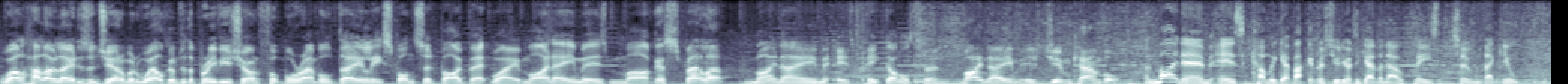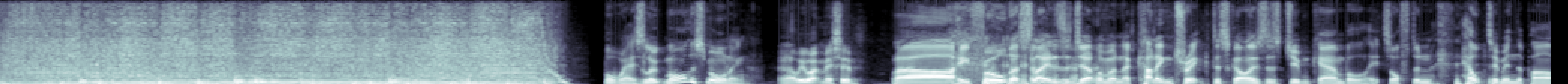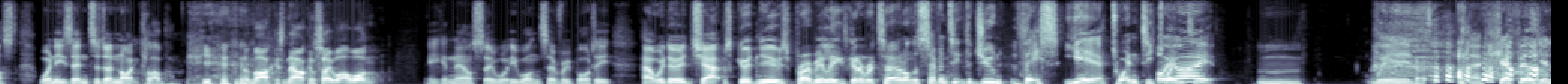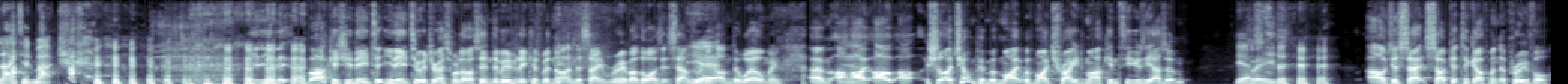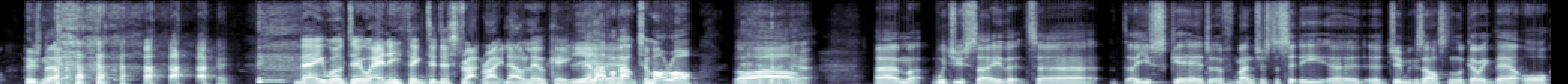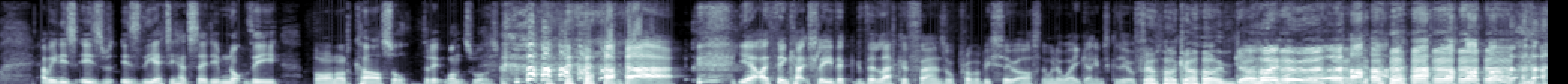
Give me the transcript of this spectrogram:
Well, hello, ladies and gentlemen. Welcome to the preview show on Football Ramble Daily, sponsored by Betway. My name is Marcus Speller. My name is Pete Donaldson. My name is Jim Campbell. And my name is Can we get back into the studio together now, please? Soon. Thank you. Well, where's Luke Moore this morning? Uh, we won't miss him. Ah, he fooled us, ladies and gentlemen. A cunning trick disguised as Jim Campbell. It's often helped him in the past when he's entered a nightclub. And Marcus, now I can say what I want. He can now say what he wants, everybody. How we doing, chaps? Good news. Premier League's going to return on the 17th of June this year, 2020. Oi, oi. Mm. With a Sheffield United match. You- you- Marcus, you need to you need to address one of us individually because we're not in the same room. Otherwise, it sounds Yeah. really underwhelming. Um, I, I, I, I, shall I jump in with my with my trademark enthusiasm? Yes. Please. I'll just say it's subject to government approval. Who's next? they will do anything to distract right now, Loki. You'll have them out tomorrow. Wow. Um, would you say that uh, are you scared of Manchester City, uh, uh, Jim, because Arsenal are going there, or I mean, is is is the Etihad Stadium not the Barnard Castle that it once was? yeah, I think actually the the lack of fans will probably suit Arsenal in away games because it'll feel like a home game.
